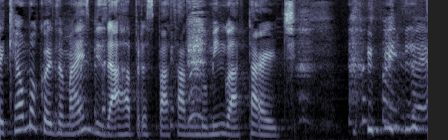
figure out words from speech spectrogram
Aqui é uma coisa mais bizarra pra se passar no domingo à tarde. Pois é.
